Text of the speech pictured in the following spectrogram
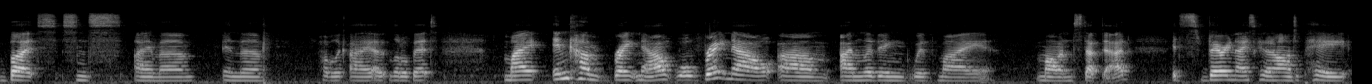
but since I'm uh, in the public eye a little bit, my income right now, well, right now, um, I'm living with my mom and stepdad. It's very nice because I don't have to pay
